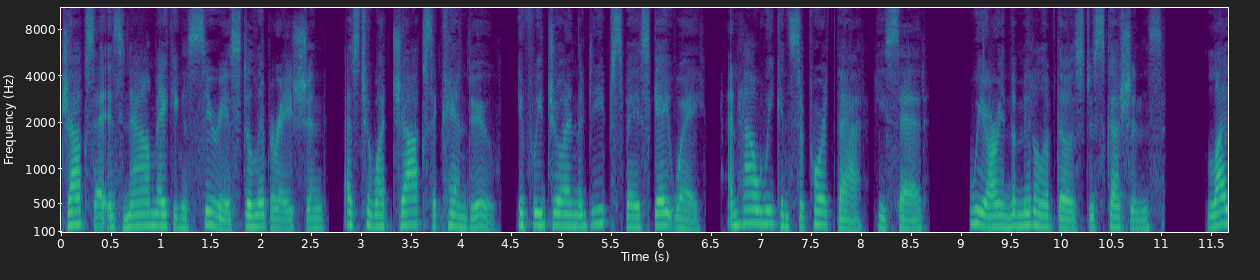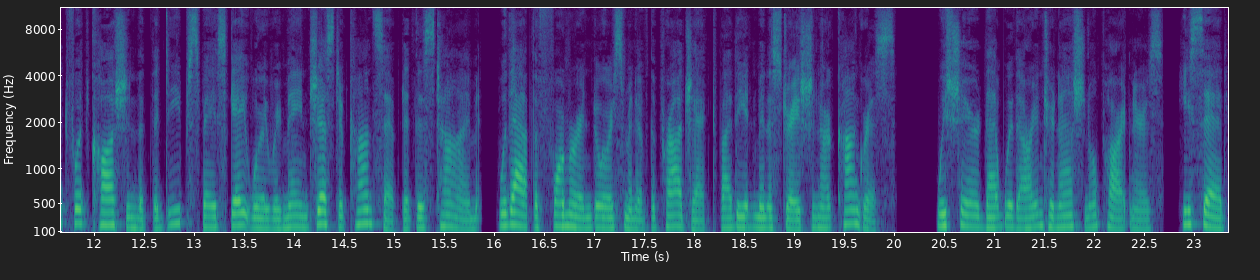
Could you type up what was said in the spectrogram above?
JAXA is now making a serious deliberation as to what JAXA can do if we join the Deep Space Gateway and how we can support that, he said. We are in the middle of those discussions. Lightfoot cautioned that the Deep Space Gateway remained just a concept at this time, without the former endorsement of the project by the administration or Congress. We shared that with our international partners, he said,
